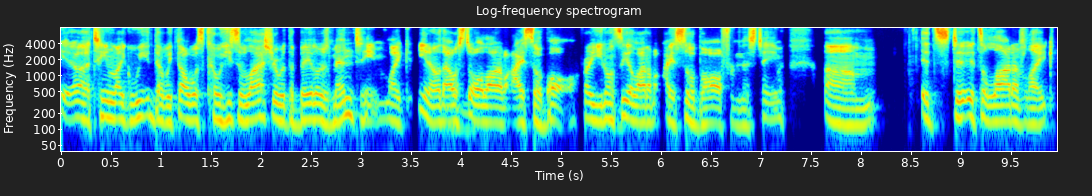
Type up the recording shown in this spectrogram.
a team like we that we thought was cohesive last year with the Baylor's men team, like you know that was still a lot of ISO ball, right? You don't see a lot of ISO ball from this team. Um, it's it's a lot of like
